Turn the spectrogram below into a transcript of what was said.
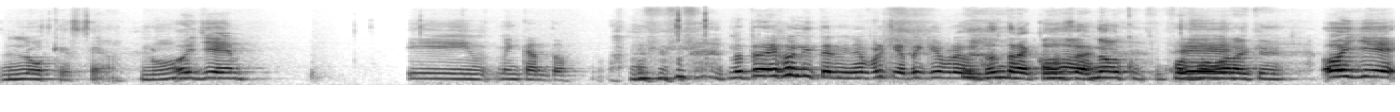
lo que sea, ¿no? Oye, y me encantó. no te dejo ni terminar porque te quiero preguntar otra cosa. no, por favor, Eh, hay que... Oye,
